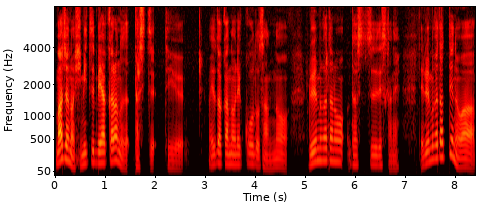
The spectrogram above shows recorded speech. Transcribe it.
魔女の秘密部屋からの脱出っていう、まあ、ヨダカのレコードさんのルーム型の脱出ですかね。でルーム型っていうのは、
